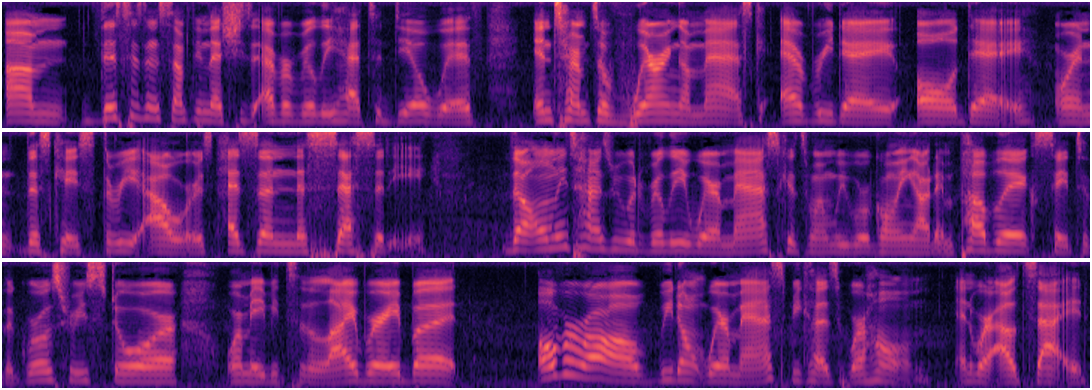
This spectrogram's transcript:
um, this isn't something that she's ever really had to deal with in terms of wearing a mask every day, all day, or in this case, three hours as a necessity. The only times we would really wear masks is when we were going out in public, say to the grocery store or maybe to the library. But overall, we don't wear masks because we're home and we're outside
